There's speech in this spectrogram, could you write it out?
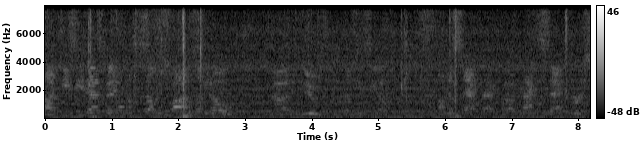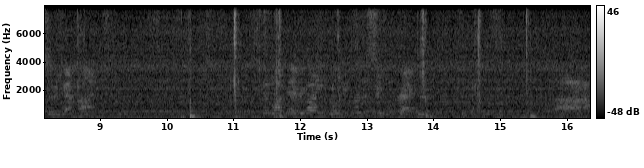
Uh, TC's asked if anyone wants to sell their spot. Let me know uh, if you do. But since, you know, I'm gonna stack back, uh, pack the stack first, so you got time. Good luck to everybody looking for the super fractor. Ah.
